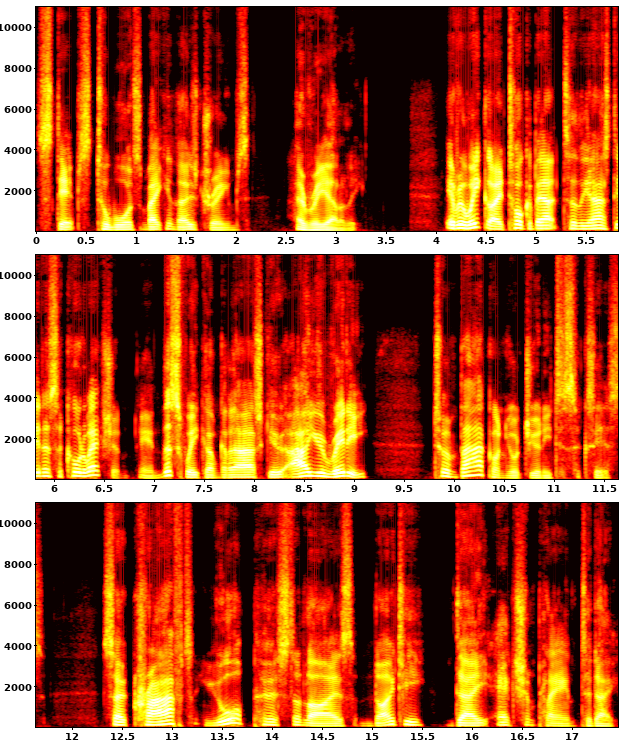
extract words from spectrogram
steps towards making those dreams a reality. Every week I talk about to the Ask Denis a call to action, and this week I'm going to ask you are you ready to embark on your journey to success? So craft your personalized 90 day action plan today.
